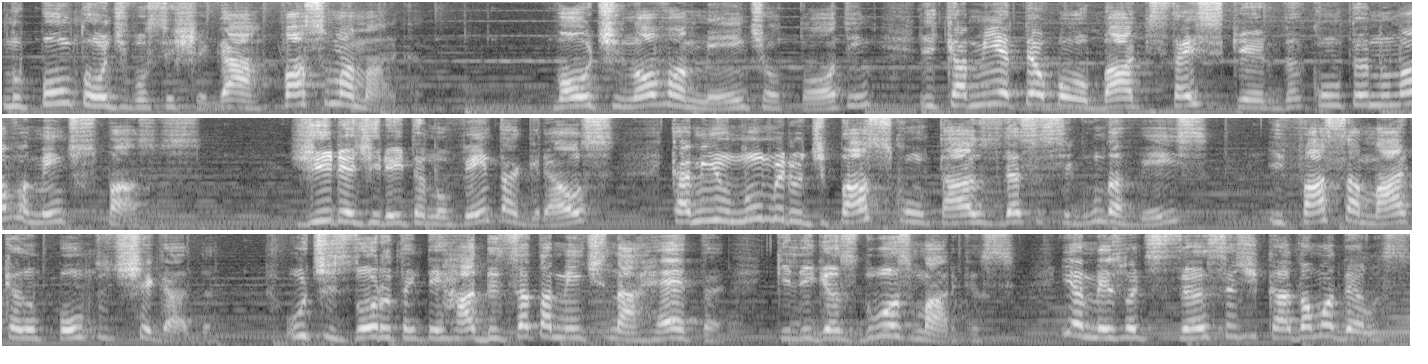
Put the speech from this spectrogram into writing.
No ponto onde você chegar, faça uma marca. Volte novamente ao totem e caminhe até o baobá que está à esquerda, contando novamente os passos. Gire à direita 90 graus, caminhe o número de passos contados dessa segunda vez e faça a marca no ponto de chegada. O tesouro está enterrado exatamente na reta que liga as duas marcas e a mesma distância de cada uma delas.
